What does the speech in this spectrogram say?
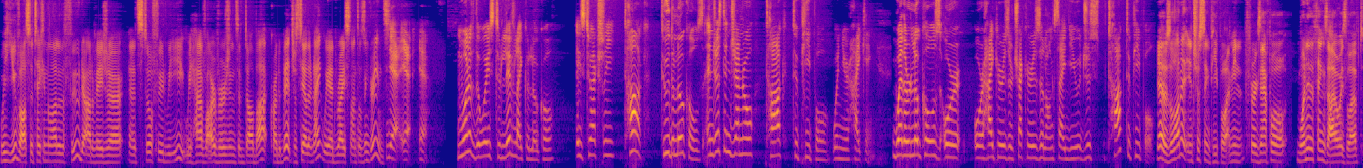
we you've also taken a lot of the food out of Asia, and it's still food we eat. We have our versions of dal bhat quite a bit. Just the other night, we had rice, lentils, and greens. Yeah, yeah, yeah. And one of the ways to live like a local is to actually talk to the locals, and just in general, talk to people when you're hiking, whether locals or or hikers or trekkers alongside you. Just talk to people. Yeah, there's a lot of interesting people. I mean, for example, one of the things I always loved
